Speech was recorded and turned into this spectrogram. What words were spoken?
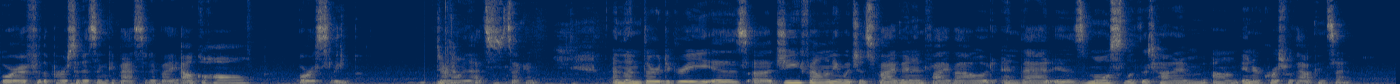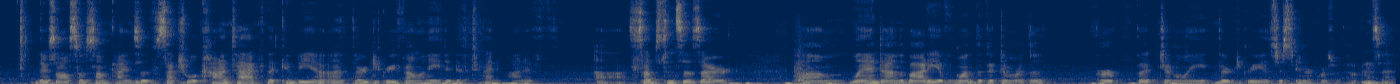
or if the person is incapacitated by alcohol or asleep. Generally, that's second. And then third degree is a G felony, which is five in and five out, and that is most of the time um, intercourse without consent. There's also some kinds of sexual contact that can be a, a third degree felony, if depending upon if uh, substances are um, land on the body of one the victim or the perp, but generally third degree is just intercourse without mm. consent.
